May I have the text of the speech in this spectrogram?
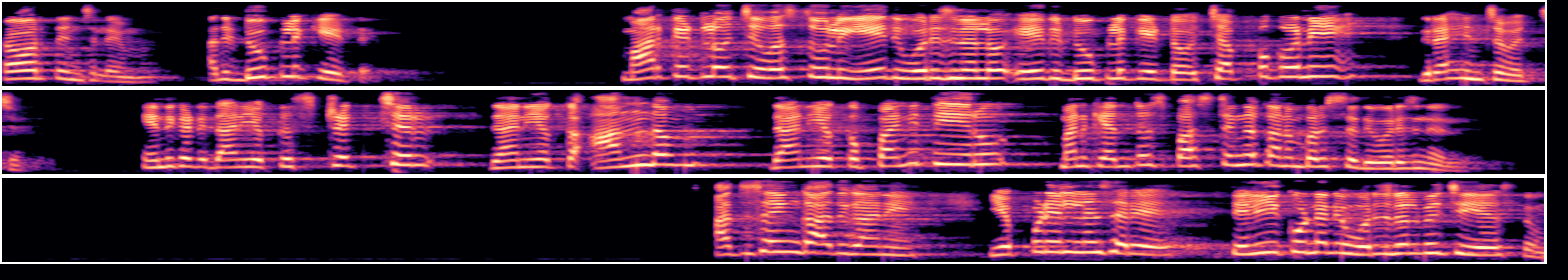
ప్రవర్తించలేము. అది డూప్లికేట్. మార్కెట్లో వచ్చే వస్తువులు ఏది ఒరిజినలో ఏది డూప్లికేటో చెప్పుకొని గ్రహించవచ్చు. ఎందుకంటే దాని యొక్క స్ట్రక్చర్ దాని యొక్క అందం దాని యొక్క పనితీరు మనకి ఎంతో స్పష్టంగా కనబరుస్తుంది ఒరిజినల్. అతిశయం కాదు కానీ ఎప్పుడు వెళ్ళినా సరే తెలియకుండానే ఒరిజినల్ మీద చేస్తాం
